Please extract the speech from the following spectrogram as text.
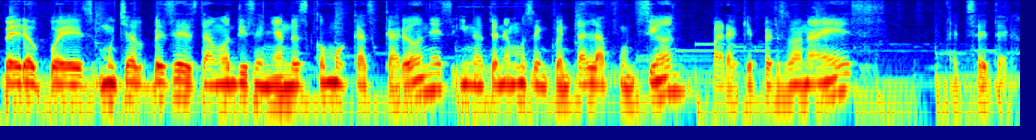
Pero pues muchas veces estamos diseñando es como cascarones y no tenemos en cuenta la función, para qué persona es, etcétera.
